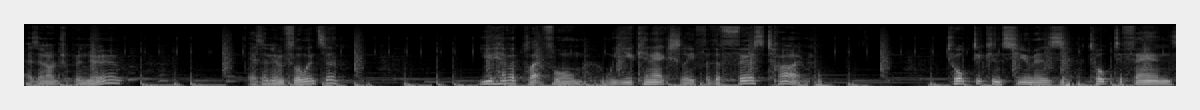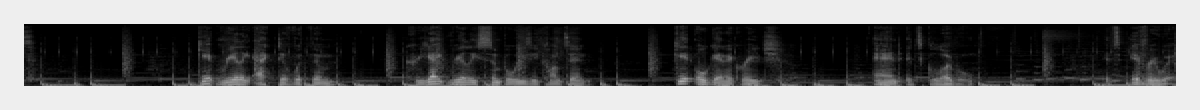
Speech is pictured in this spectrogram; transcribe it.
as an entrepreneur, as an influencer, you have a platform where you can actually, for the first time, talk to consumers, talk to fans, get really active with them, create really simple, easy content, get organic reach, and it's global. It's everywhere.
